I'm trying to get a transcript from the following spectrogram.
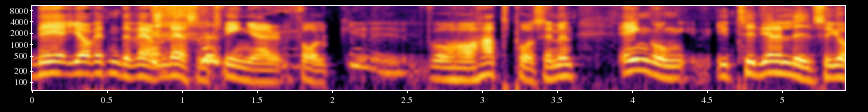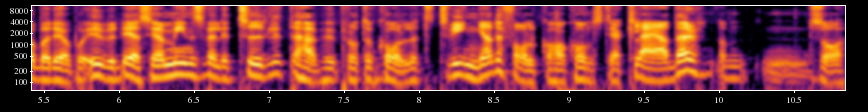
det, jag vet inte vem det är som tvingar folk eh, att ha hatt på sig men en gång i tidigare liv så jobbade jag på UD så jag minns väldigt tydligt det här hur protokollet tvingade folk att ha konstiga kläder. De, mm, så.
